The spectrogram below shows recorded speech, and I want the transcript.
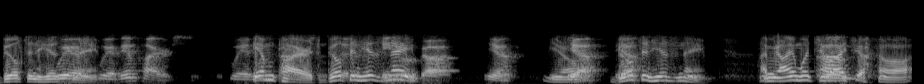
built in His we have name. we have empires. We have Empires built in His name. Yeah. you know, Yeah, built yeah. in His name. I mean, I went to. Um, I, uh,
